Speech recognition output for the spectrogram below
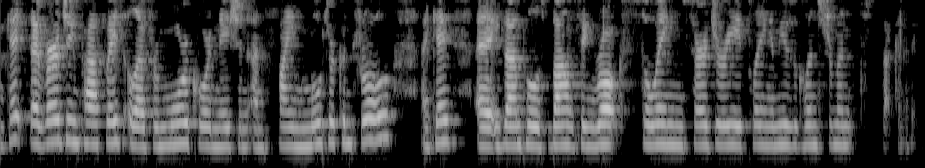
Okay, diverging pathways allow for more coordination and fine motor control. Okay, uh, examples balancing rocks, sewing, surgery, playing a musical instrument, that kind of thing.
